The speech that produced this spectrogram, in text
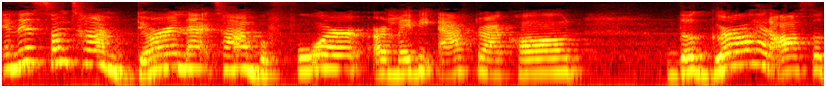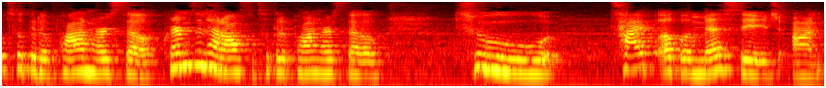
And then sometime during that time before or maybe after i called the girl had also took it upon herself crimson had also took it upon herself to type up a message on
